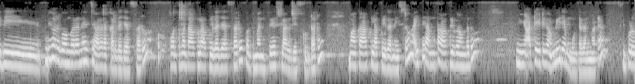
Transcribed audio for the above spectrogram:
ఇది పులిహోర గోంగూర అనేది చాలా రకాలుగా చేస్తారు. కొంతమంది ఆకులు ఆకులుగా చేస్తారు కొంతమంది పేస్ట్ లాగా చేసుకుంటారు. మాకు ఆకులు ఆకులుగానే ఇష్టం. అయితే అంత ఆకులుగా ఉండదు. అటు ఇటుగా మీడియంగా ఉంటుంది అనమాట ఇప్పుడు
